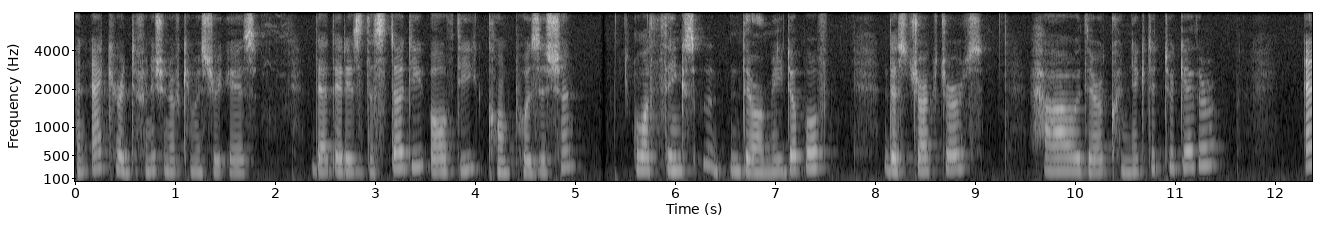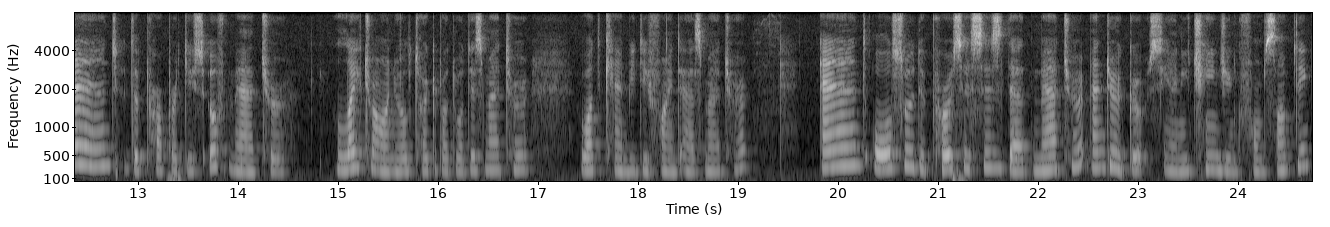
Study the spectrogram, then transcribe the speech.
an accurate definition of chemistry is that it is the study of the composition, what things they are made up of, the structures, how they're connected together, and the properties of matter. Later on, we'll talk about what is matter, what can be defined as matter, and also the processes that matter undergoes, yani changing from something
